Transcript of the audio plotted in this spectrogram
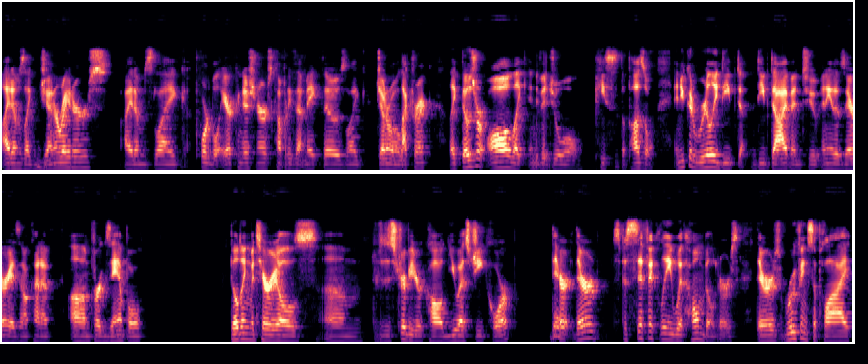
Items like generators, items like portable air conditioners, companies that make those like General Electric. Like those are all like individual pieces of the puzzle, and you could really deep deep dive into any of those areas. And I'll kind of, um, for example, building materials. Um, there's a distributor called USG Corp. They're they're specifically with home builders. There's roofing supply,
